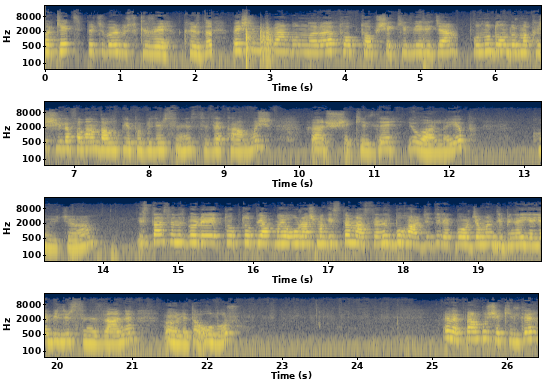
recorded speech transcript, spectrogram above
paket petibör bisküvi kırdım. Ve şimdi ben bunlara top top şekil vereceğim. Bunu dondurma kaşığıyla falan da alıp yapabilirsiniz. Size kalmış. Ben şu şekilde yuvarlayıp koyacağım. İsterseniz böyle top top yapmaya uğraşmak istemezseniz bu harcı direkt borcamın dibine yayabilirsiniz yani. Öyle de olur. Evet ben bu şekilde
